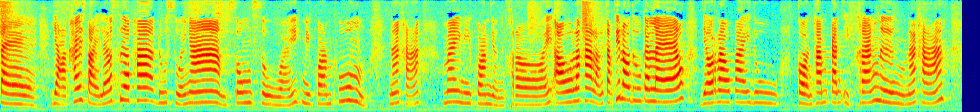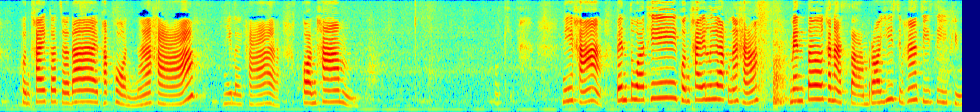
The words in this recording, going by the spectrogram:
แต่อยากให้ใส่แล้วเสื้อผ้าดูสวยงาม ทรงสวย มีความพุ่งนะคะ ไม่มีความหย่อนคล้อย เอาละค่ะ หลังจากที่เราดูกันแล้ว เดี๋ยวเราไปดูก่อนทำกันอีกครั้งหนึ่งนะคะ คนไข้ก็จะได้พักผ่อนนะคะ นี่เลยค่ะ ก่อนทำนี่ค่ะ เป็นตัวที่คนไข้เลือกนะคะเมนเตอร์ขนาด 325 cc ผิว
